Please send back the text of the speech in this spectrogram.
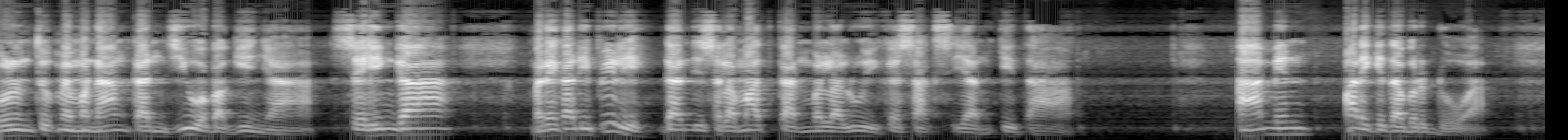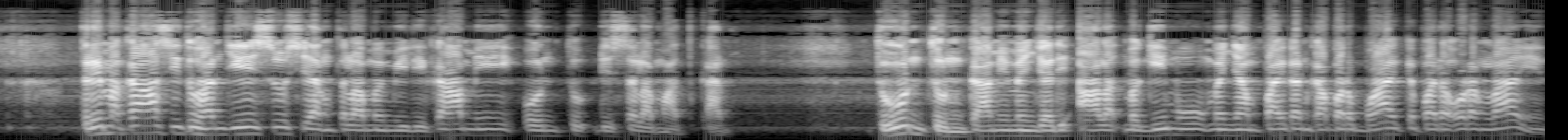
untuk memenangkan jiwa baginya, sehingga mereka dipilih dan diselamatkan melalui kesaksian kita. Amin. Mari kita berdoa. Terima kasih Tuhan Yesus yang telah memilih kami untuk diselamatkan. Tuntun kami menjadi alat bagimu menyampaikan kabar baik kepada orang lain.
